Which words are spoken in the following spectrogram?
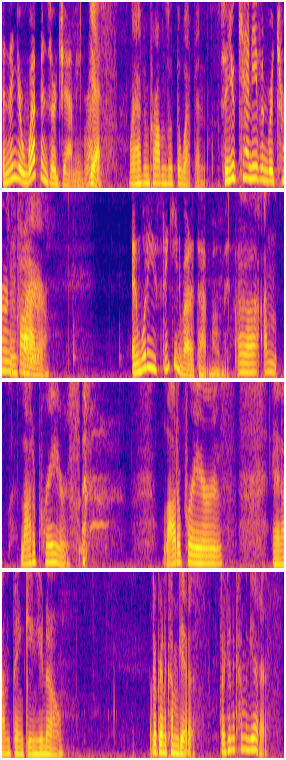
and then your weapons are jamming, right? Yes, we're having problems with the weapons. So you can't even return And fire. And what are you thinking about at that moment? Uh, I'm a lot of prayers, a lot of prayers, and I'm thinking, you know, they're gonna come get us. They're gonna come and get us,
